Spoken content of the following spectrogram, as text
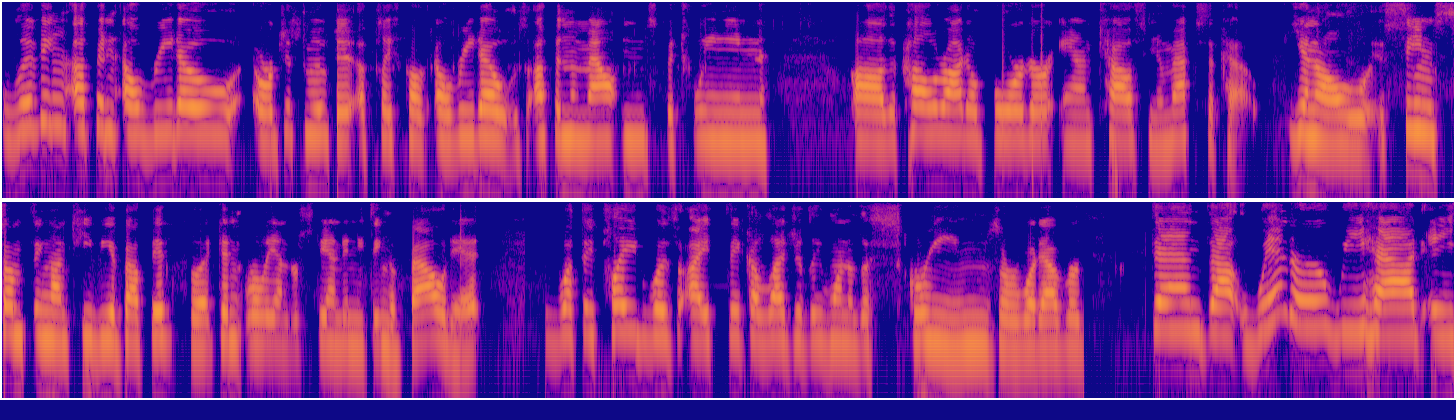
living up in El Rito, or just moved to a place called El Rito. It was up in the mountains between uh, the Colorado border and Taos, New Mexico. You know, seen something on TV about Bigfoot, didn't really understand anything about it. What they played was, I think, allegedly one of the screams or whatever. Then that winter, we had a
